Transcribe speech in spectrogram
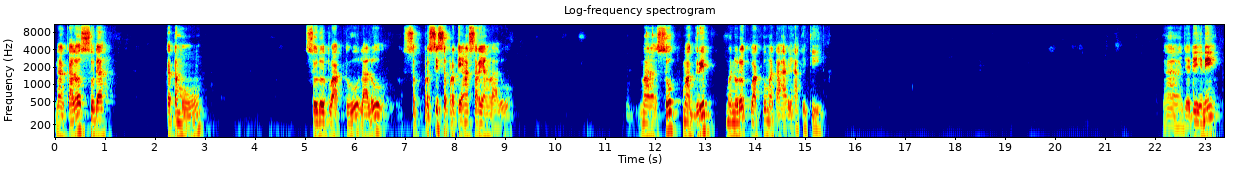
Nah, kalau sudah ketemu sudut waktu, lalu persis seperti asar yang lalu, masuk maghrib menurut waktu matahari hakiki. Nah, jadi ini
